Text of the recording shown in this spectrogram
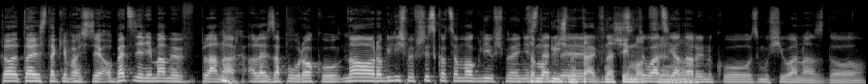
to, to jest takie właśnie, obecnie nie mamy w planach, ale za pół roku, no robiliśmy wszystko, co mogliśmy, niestety mogliśmy, tak, w naszej sytuacja mocy, no. na rynku zmusiła nas do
